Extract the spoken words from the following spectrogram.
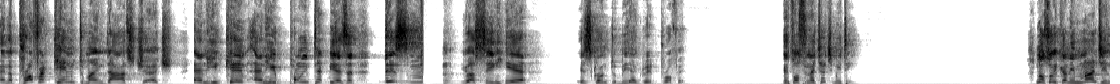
And a prophet came to my dad's church and he came and he pointed me and said, This man you are seeing here is going to be a great prophet. It was in a church meeting. No, so you can imagine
